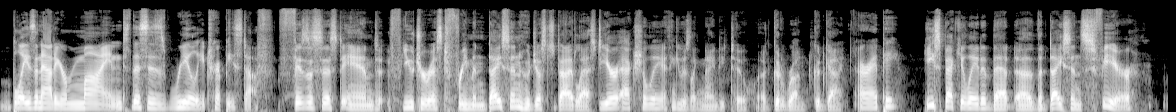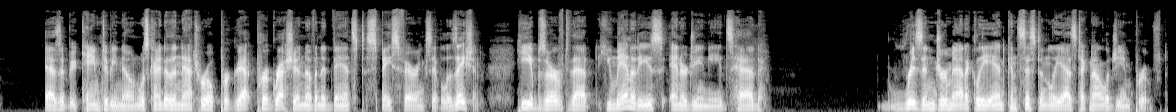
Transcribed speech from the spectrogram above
blazing out of your mind. This is really trippy stuff. Physicist and futurist Freeman Dyson, who just died last year, actually. I think he was like 92. A good run, good guy. R.I.P. He speculated that uh, the Dyson sphere as it came to be known, was kind of the natural prog- progression of an advanced spacefaring civilization. He observed that humanity's energy needs had risen dramatically and consistently as technology improved.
